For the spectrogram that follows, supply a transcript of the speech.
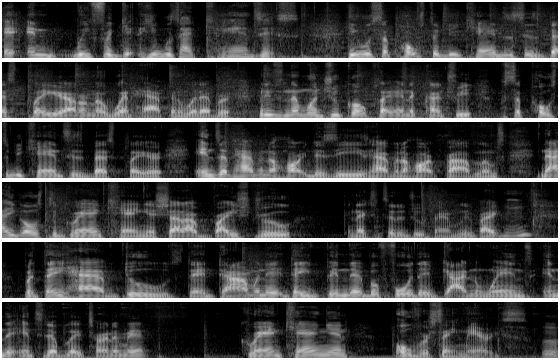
And, and we forget he was at Kansas. He was supposed to be Kansas's best player. I don't know what happened, whatever. But he was the number one JUCO player in the country. Was supposed to be Kansas's best player. Ends up having a heart disease, having a heart problems. Now he goes to Grand Canyon. Shout out Bryce Drew, connection to the Drew family, right? Mm-hmm. But they have dudes. They're dominant. They've been there before. They've gotten wins in the NCAA tournament. Grand Canyon over St. Mary's. Hmm.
